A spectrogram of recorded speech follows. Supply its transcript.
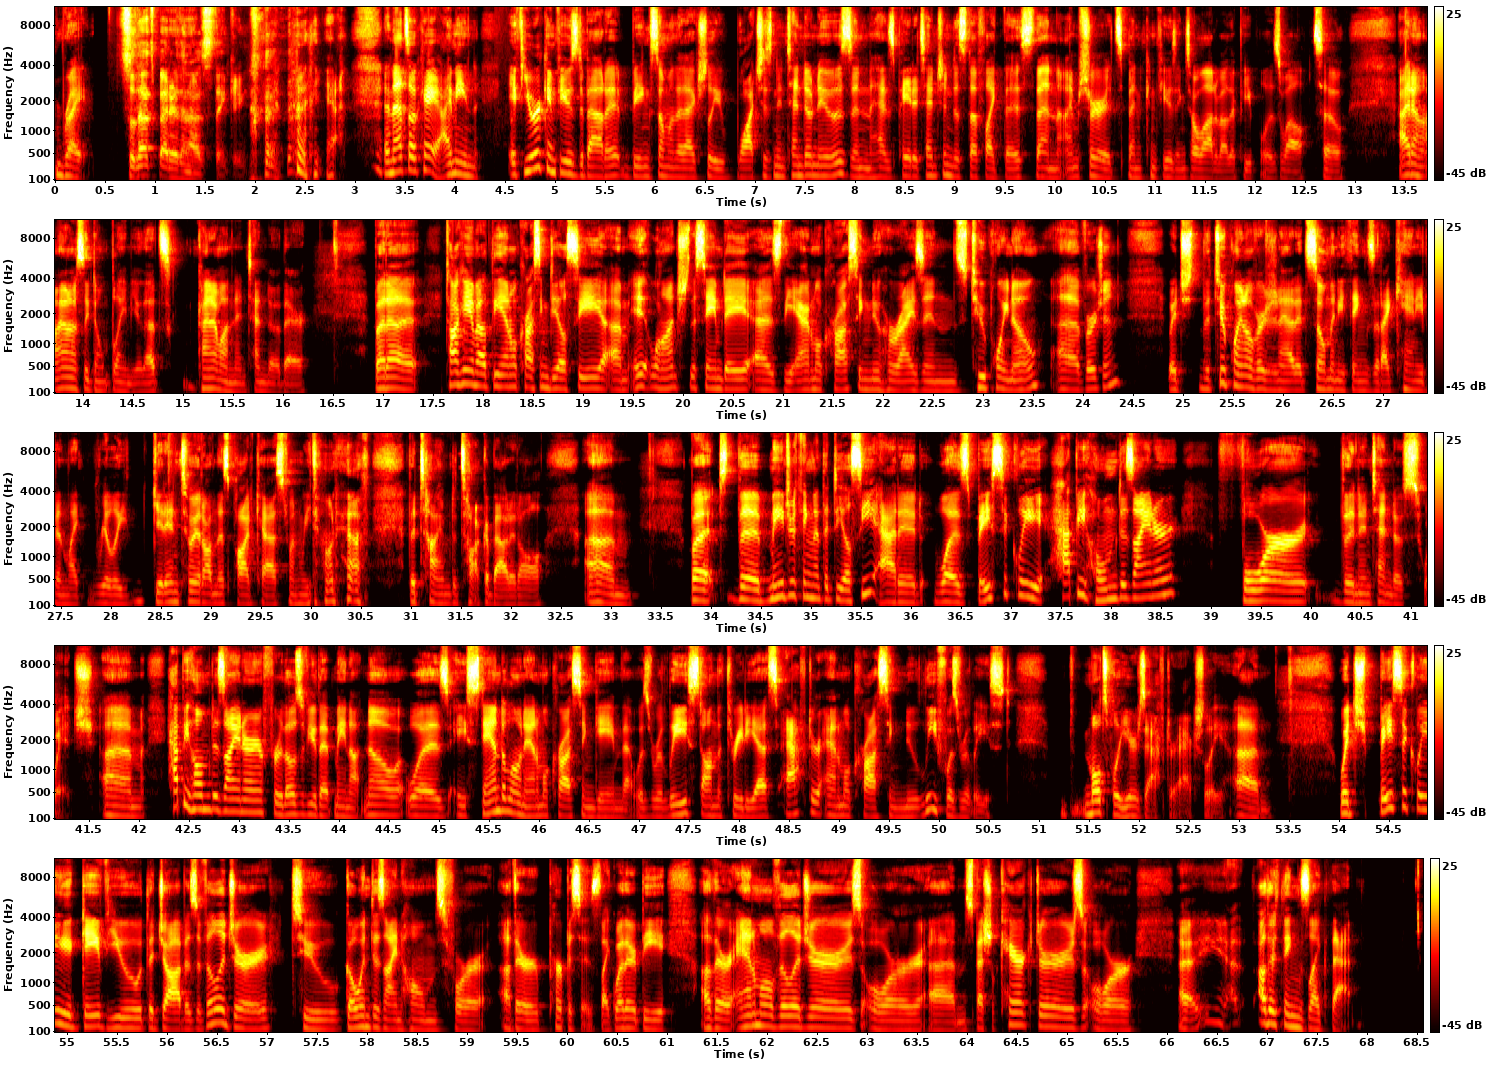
right so that's better than I was thinking. yeah. And that's okay. I mean, if you were confused about it, being someone that actually watches Nintendo news and has paid attention to stuff like this, then I'm sure it's been confusing to a lot of other people as well. So I don't I honestly don't blame you. That's kind of on Nintendo there. But uh, talking about the Animal Crossing DLC, um, it launched the same day as the Animal Crossing New Horizons 2.0 uh, version, which the 2.0 version added so many things that I can't even like really get into it on this podcast when we don't have the time to talk about it all. Um, but the major thing that the DLC added was basically Happy Home Designer for the Nintendo Switch. Um, Happy Home Designer, for those of you that may not know, was a standalone Animal Crossing game that was released on the 3DS after Animal Crossing New Leaf was released, multiple years after, actually. Um, which basically gave you the job as a villager to go and design homes for other purposes, like whether it be other animal villagers or um, special characters or uh, other things like that.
